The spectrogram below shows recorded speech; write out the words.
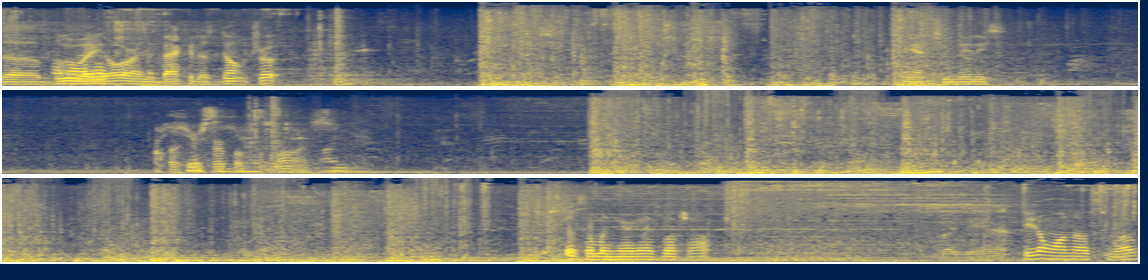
Uh, oh, There's a blue Oh, that's- AR in the back of this dump truck. And two minis. I Fucking hear purple something. from Mars. There's still someone here, guys. Watch out. Where's he at? You don't want no smoke?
